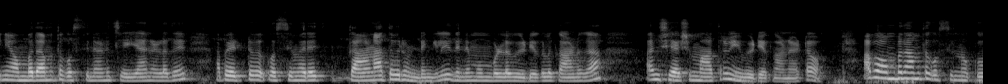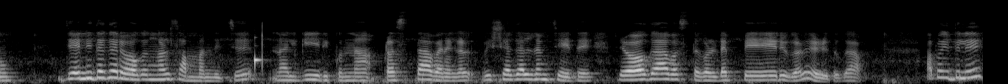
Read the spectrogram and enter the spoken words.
ഇനി ഒമ്പതാമത്തെ ക്വസ്റ്റ്യനാണ് ചെയ്യാനുള്ളത്. അപ്പോൾ എട്ട് ക്വസ്റ്റ്യൻ വരെ കാണാത്തവരുണ്ടെങ്കിൽ ഇതിന് മുമ്പുള്ള വീഡിയോകൾ കാണുക. അതിനുശേഷം മാത്രം ഈ വീഡിയോ കാണുക കേട്ടോ. അപ്പോൾ ഒമ്പതാമത്തെ ക്വസ്റ്റ്യൻ നോക്കൂ. ജനിതക രോഗങ്ങൾ സംബന്ധിച്ച് നൽകിയിരിക്കുന്ന പ്രസ്താവനകൾ വിശകലനം ചെയ്ത് രോഗാവസ്ഥകളുടെ പേരുകൾ എഴുതുക. അപ്പോൾ ഇതിൽ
